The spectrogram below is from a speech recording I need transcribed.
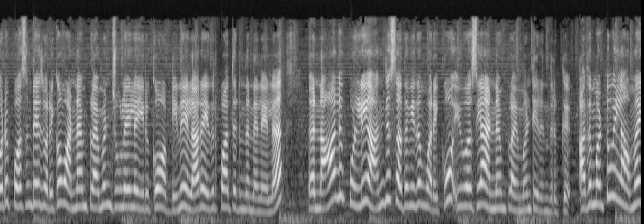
ஒரு பர்சன்டேஜ் வரைக்கும் அன்எம்ப்ளாய்மெண்ட் ஜூலையில் இருக்கும் அப்படின்னு எல்லாரும் எதிர்பார்த்துருந்த நிலையில் நிலையில நாலு புள்ளி அஞ்சு சதவீதம் வரைக்கும் யூஎஸ்ல அன்எம்ப்ளாய்மெண்ட் இருந்திருக்கு. அது மட்டும் இல்லாம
